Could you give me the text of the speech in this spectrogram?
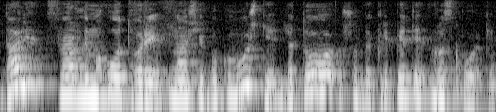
Далі сверлимо отвори нашої боковушки для того, щоб кріпити розпорки.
